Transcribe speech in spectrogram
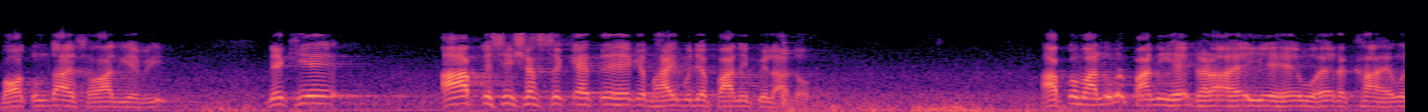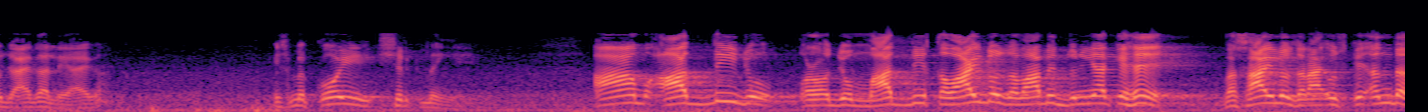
बहुत उमदा है सवाल ये भी देखिए, आप किसी शख्स से कहते हैं कि, भाई, मुझे पानी पिला दो। आपको मालूम है, पानी है, घड़ा है, ये है, वो है, रखा है, वो जाएगा, ले आएगा। इसमें कोई शिरक नहीं है। आम आदि जो, और जो मादी कवायद जवाब दुनिया के हैं, वसाइल जरा उसके अंदर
